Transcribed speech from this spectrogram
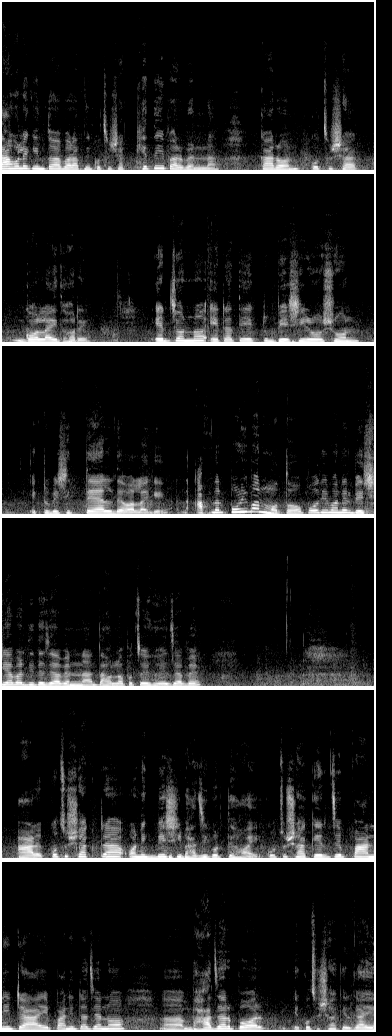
তাহলে কিন্তু আবার আপনি কচু শাক খেতেই পারবেন না। কারণ কচু শাক গলায় ধরে। এর জন্য এটাতে একটু বেশি রসুন, একটু বেশি তেল দেওয়া লাগে। আপনার পরিমাণ মতো, পরিমাণের বেশি আবার দিতে যাবেন না, তাহলে অপচয় হয়ে যাবে। আর কচু শাকটা অনেক বেশি ভাজি করতে হয়। কচু শাকের যে পানিটা, এই পানিটা যেন ভাজার পর এ কচু শাকের গায়ে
